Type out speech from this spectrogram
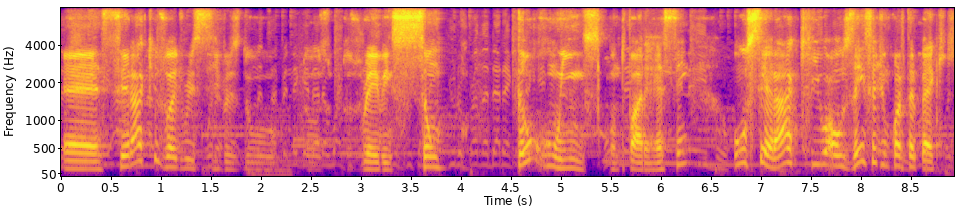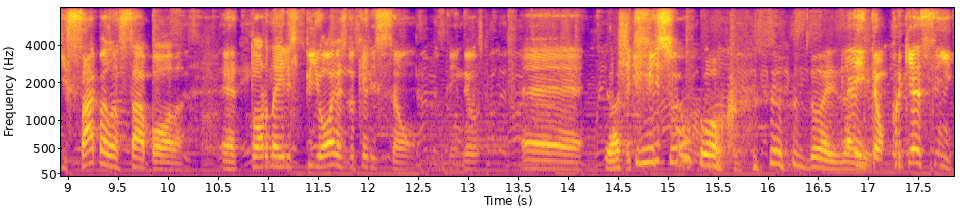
é, será que os wide receivers do, dos, dos, Ravens são tão ruins quanto parecem? Ou será que a ausência de um quarterback que saiba lançar a bola é, torna eles piores do que eles são? Entendeu? É, eu acho é difícil um pouco os dois. É, então, porque assim,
